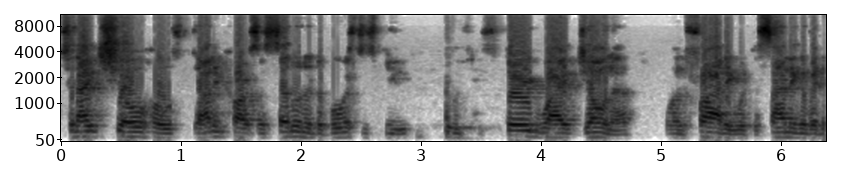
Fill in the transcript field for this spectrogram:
Tonight Show host Johnny Carson settled a divorce dispute with his third wife Jonah on Friday with the signing of an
